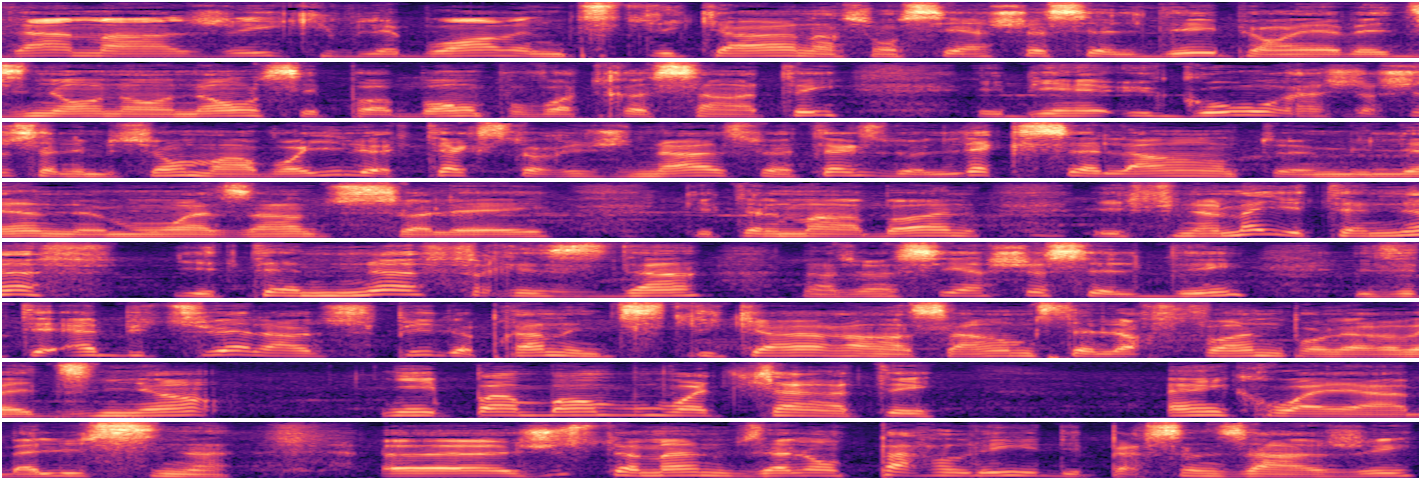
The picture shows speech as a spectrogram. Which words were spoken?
dame âgée qui voulait boire une petite liqueur dans son CHSLD, puis on lui avait dit non, non, non, c'est pas bon pour votre santé. Eh bien, Hugo, recherché sa l'émission, m'a envoyé le texte original. C'est un texte de l'excellente Mylène Moisan du Soleil, qui est tellement bonne. Et finalement, il était neuf. Il était neuf résidents dans un CHSLD. Ils étaient habitués à leur du de prendre une petite liqueur ensemble. C'était leur fun, puis on leur avait dit non, n'est pas bon pour votre chanter. Incroyable, hallucinant. Euh, justement, nous allons parler des personnes âgées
